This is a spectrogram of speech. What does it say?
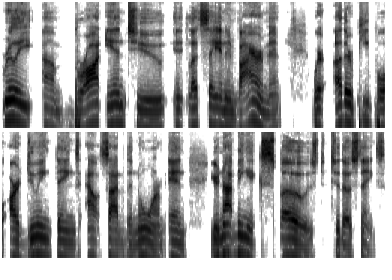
really um, brought into, let's say, an environment where other people are doing things outside of the norm and you're not being exposed to those things.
